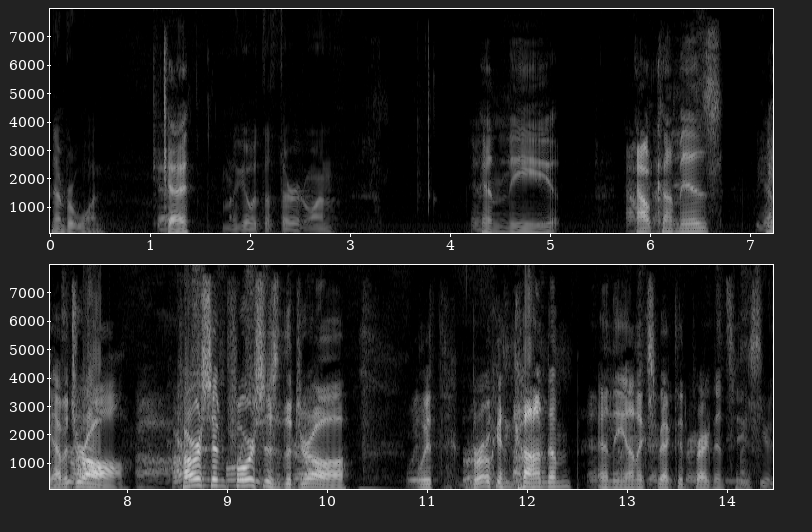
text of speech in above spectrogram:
number one. Okay, I'm gonna go with the third one. and the outcome is we have a draw. Uh, Carson forces the draw with broken condom and the unexpected Thank pregnancies. you.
